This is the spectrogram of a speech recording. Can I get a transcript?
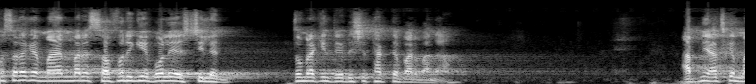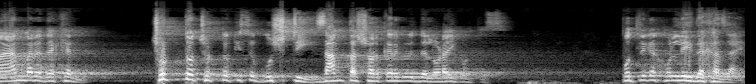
বছর আগে মায়ানমারের সফরে গিয়ে বলে এসেছিলেন, তোমরা কিন্তু এদেশে থাকতে পারবা না। আপনি আজকে মায়ানমারে দেখেন, ছোট্ট ছোট্ট কিছু গোষ্ঠী জান্তা সরকারের বিরুদ্ধে লড়াই করতেছে। পত্রিকা খুললেই দেখা যায়।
